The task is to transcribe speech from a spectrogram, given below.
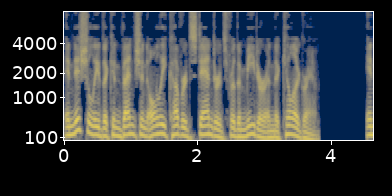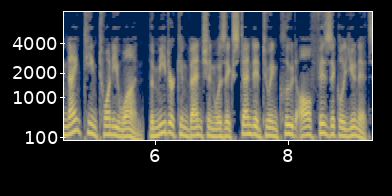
Initially the convention only covered standards for the meter and the kilogram. In 1921, the meter convention was extended to include all physical units,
